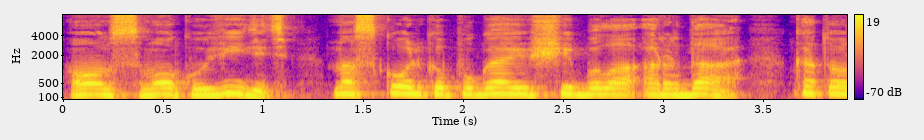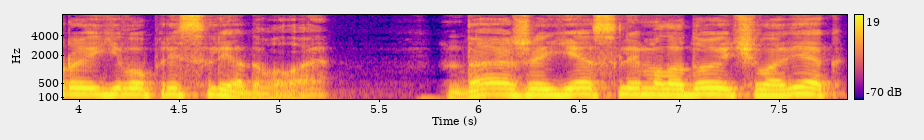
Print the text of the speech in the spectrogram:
Он смог увидеть, насколько пугающей была Орда, которая его преследовала. Даже если молодой человек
